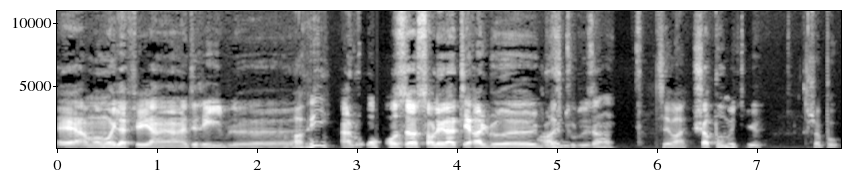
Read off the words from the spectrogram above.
Et à un moment, il a fait un, dribble, euh, ah un gros pont sur les latérales gauche, ah toulousain. C'est vrai. Chapeau, monsieur. Chapeau.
